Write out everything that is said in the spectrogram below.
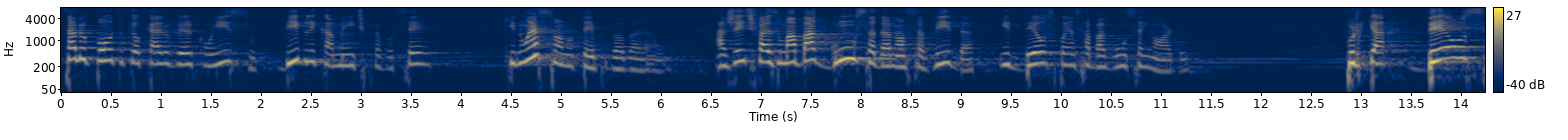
Sabe o ponto que eu quero ver com isso, biblicamente para você? Que não é só no tempo do Abraão. A gente faz uma bagunça da nossa vida e Deus põe essa bagunça em ordem. Porque Deus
